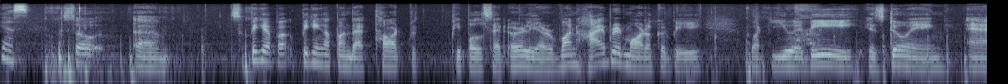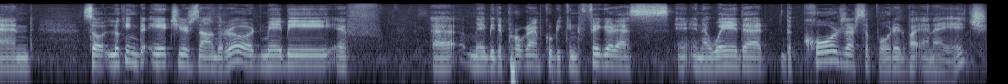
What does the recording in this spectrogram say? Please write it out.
Yes. So, um, so picking up, picking up on that thought what people said earlier, one hybrid model could be what UAB is doing. And so looking to eight years down the road, maybe if uh, maybe the program could be configured as in a way that the cores are supported by NIH,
